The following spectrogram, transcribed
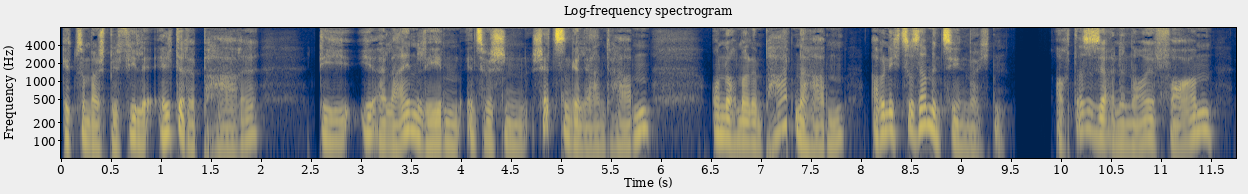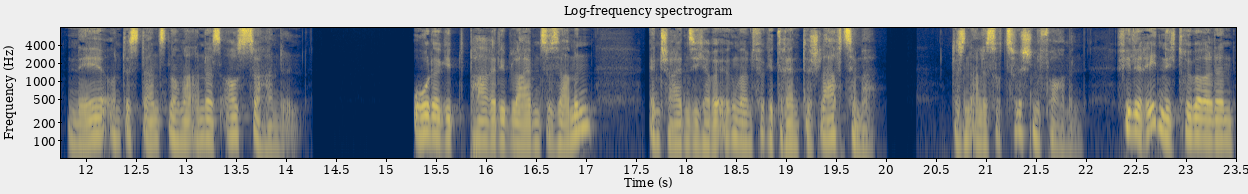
Gibt zum Beispiel viele ältere Paare, die ihr Alleinleben inzwischen schätzen gelernt haben und nochmal einen Partner haben, aber nicht zusammenziehen möchten. Auch das ist ja eine neue Form, Nähe und Distanz nochmal anders auszuhandeln. Oder gibt Paare, die bleiben zusammen, entscheiden sich aber irgendwann für getrennte Schlafzimmer. Das sind alles so Zwischenformen. Viele reden nicht drüber, weil dann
